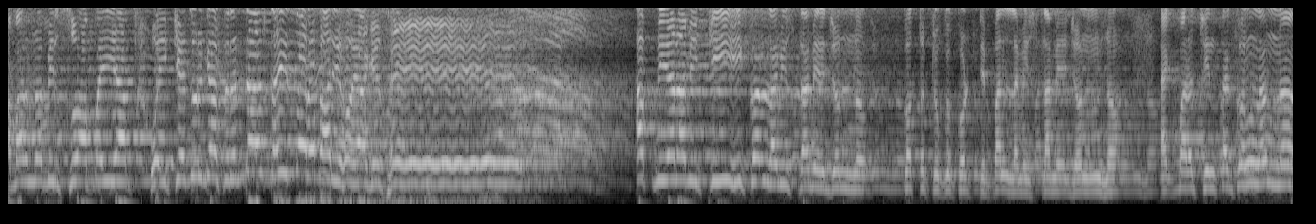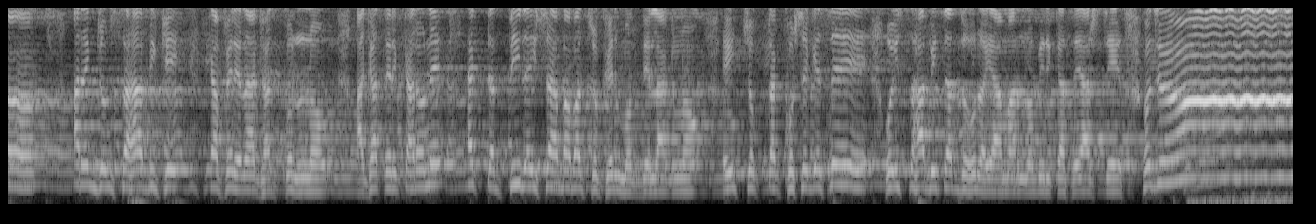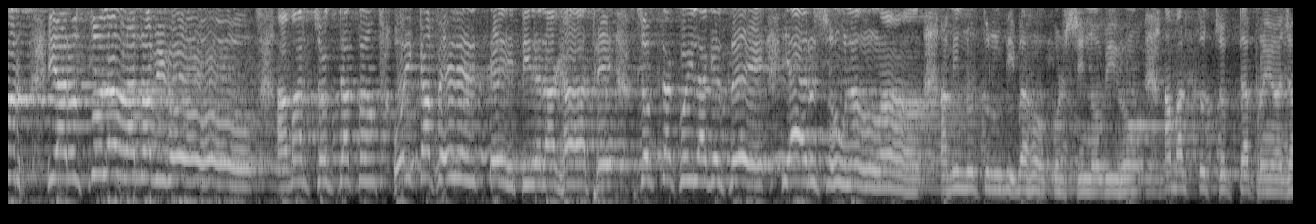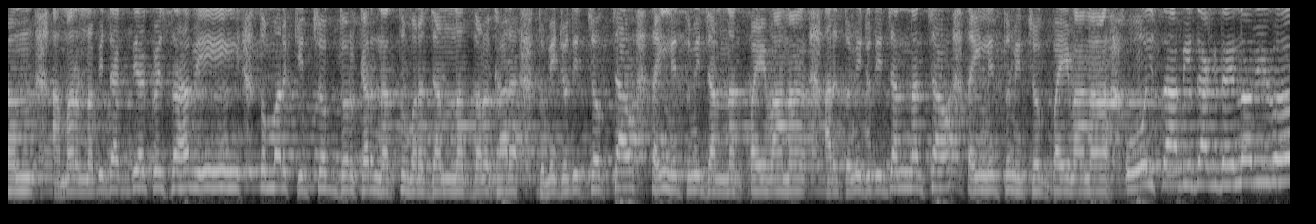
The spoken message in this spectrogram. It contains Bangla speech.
আমার নবীর সোয়া পাইয়া ওই খেজুর গাছের ডালটাই তরবারি হয়ে গেছে। আপনি আর আমি কি করলাম ইসলামের জন্য? কতটুকু করতে পারলাম ইসলামের জন্য? একবার চিন্তা করলাম না। আরেকজন সাহাবিকে কাফের আঘাত করল। আঘাতের কারণে একটা তীর আইসা বাবা চোখের মধ্যে লাগল। এই চোখটা খসে গেছে। ওই সাহাবিটা দৌড়াই আমার নবীর কাছে আসছে। হুজুর, ইয়া রাসূলুল্লাহ নবী গো আমার চোখটা তো ওই কাফের এই তীরের আঘাতে। চোখটা কইলা গেছে ইয়া রাসূলুল্লাহ, আমি নতুন বিবাহ করছি নবী আমার তো চোখটা প্রয়োজন। আমার নবী ডাক দিয়া কই সাহাবী, তোমার কি চোখ দরকার না? তোমার জান্নাত দরকার। তুমি যদি চোখ চাও, তাইলে তুমি জান্নাত পাইবা না। আর তুমি যদি জান্নাত চাও, তাইলে তুমি চোখ পাইবা না। ওই সাবি ডাক দেয়, নবী গো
